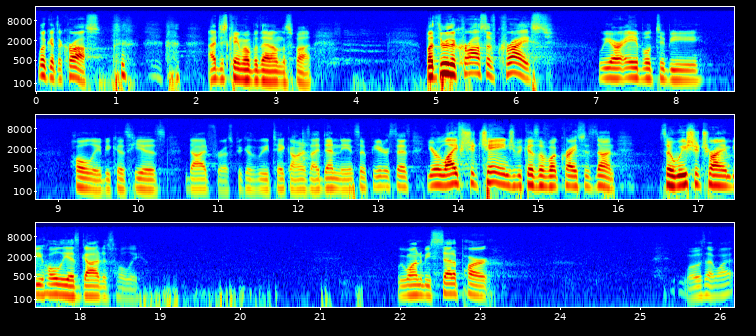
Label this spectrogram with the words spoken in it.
Look at the cross. I just came up with that on the spot. But through the cross of Christ, we are able to be holy because he has died for us, because we take on his identity. And so Peter says, Your life should change because of what Christ has done. So we should try and be holy as God is holy. We want to be set apart. What was that, Wyatt?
